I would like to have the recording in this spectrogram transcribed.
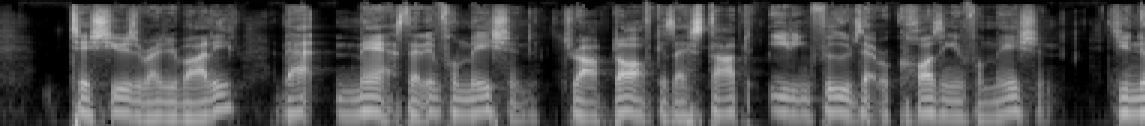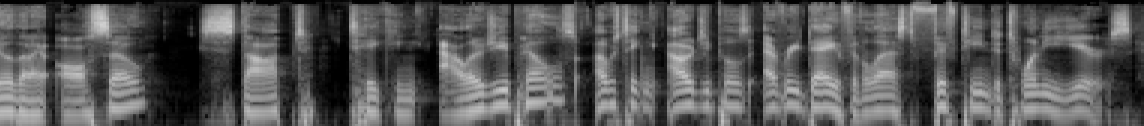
tissues around your body? That mass, that inflammation dropped off because I stopped eating foods that were causing inflammation. Do you know that I also stopped taking allergy pills? I was taking allergy pills every day for the last 15 to 20 years.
